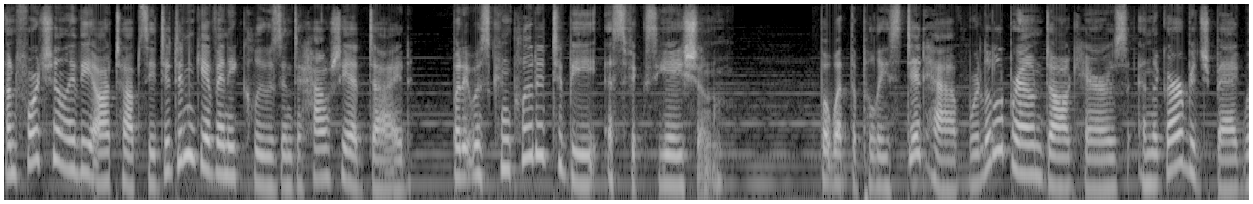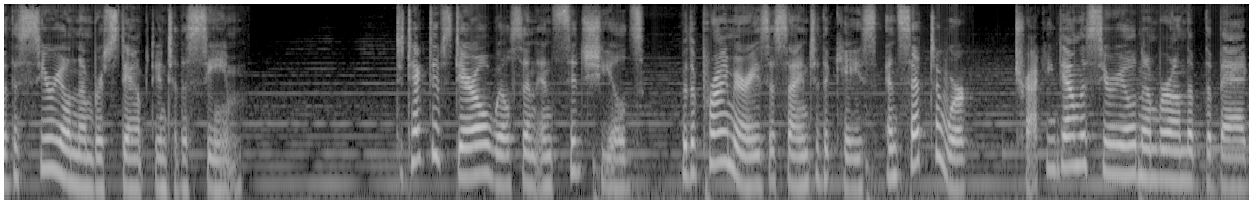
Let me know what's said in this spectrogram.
Unfortunately, the autopsy didn't give any clues into how she had died, but it was concluded to be asphyxiation. But what the police did have were little brown dog hairs and the garbage bag with a serial number stamped into the seam. Detectives Daryl Wilson and Sid Shields were the primaries assigned to the case and set to work tracking down the serial number on the, the bag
